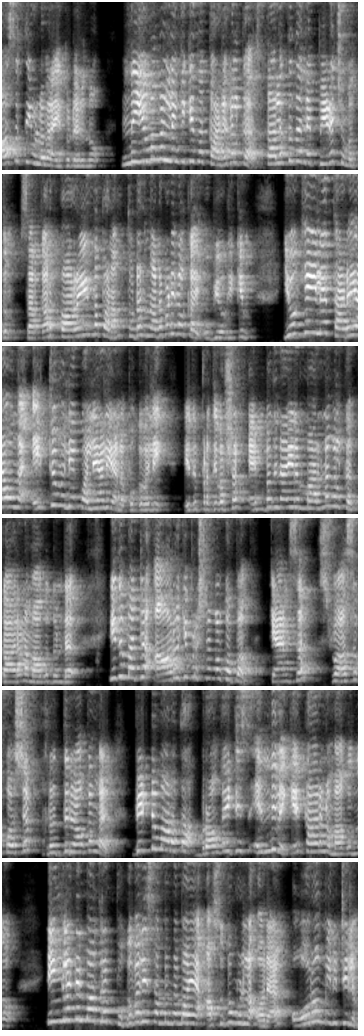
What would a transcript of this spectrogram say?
ആസക്തിയുള്ളവരായി തുടരുന്നു. നിയമങ്ങൾ ലംഘിക്കുന്ന കടകൾക്ക് സ്ഥലത്ത് തന്നെ പിഴ ചുമത്തും സർക്കാർ പറയുന്ന പണം തുടർ നടപടികൾക്കായി ഉപയോഗിക്കും. യു കെയിലെ തടയാവുന്ന ഏറ്റവും വലിയ കൊലയാളിയാണ് പുകവലി. ഇത് പ്രതിവർഷം എൺപതിനായിരം മരണങ്ങൾക്ക് കാരണമാകുന്നുണ്ട്. ഇത് മറ്റ് ആരോഗ്യ പ്രശ്നങ്ങൾക്കൊപ്പം ക്യാൻസർ ശ്വാസകോശം ഹൃദ്രോഗങ്ങൾ വിട്ടുമാറാത്ത ബ്രോങ്കൈറ്റിസ് എന്നിവയ്ക്ക് കാരണമാകുന്നു. ഇംഗ്ലണ്ടിൽ മാത്രം പുകവലി സംബന്ധമായ അസുഖമുള്ള ഒരാൾ ഓരോ മിനിറ്റിലും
